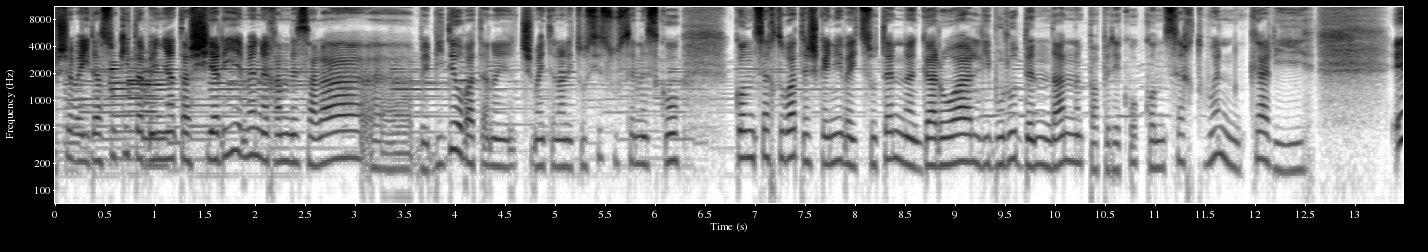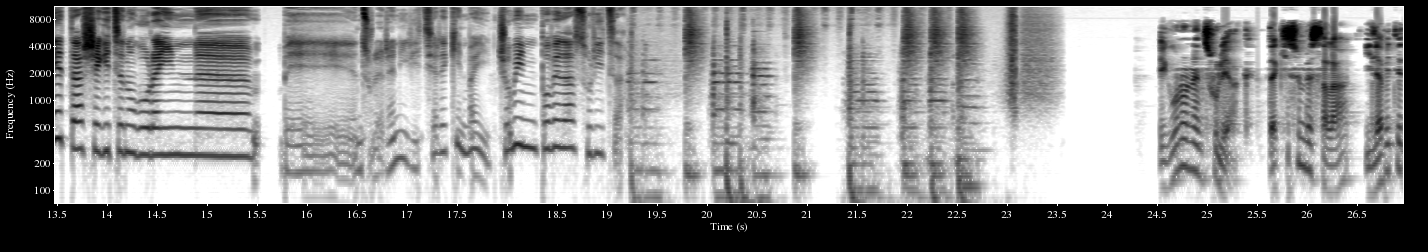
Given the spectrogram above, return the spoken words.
Joseba Irazuki eta Beñat Asiari hemen erran bezala uh, be bideo bat txemaiten alituzi zuzenezko kontzertu bat eskaini baitzuten garoa liburu dendan papereko kontzertuen kari. Eta segitzen dugu orain uh, be entzuleren iritziarekin bai. Txomin pobeda zuritza. Egun honen zuleak, dakizuen bezala, hilabete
